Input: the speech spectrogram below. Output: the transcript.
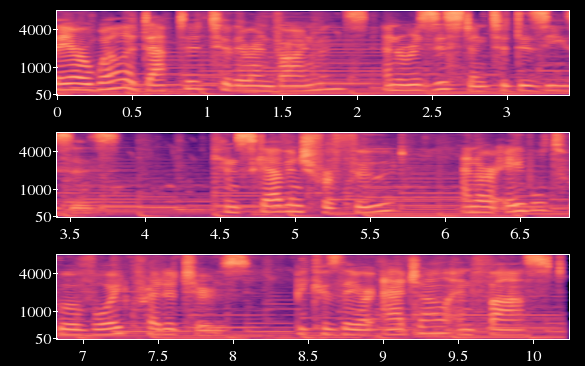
They are well adapted to their environments and resistant to diseases, can scavenge for food, and are able to avoid predators because they are agile and fast,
